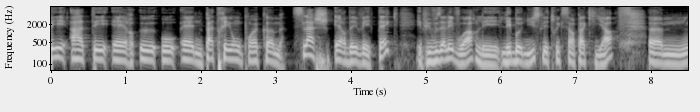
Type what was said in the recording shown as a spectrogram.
P-A-T-R-E-O-N, patreon.com slash rdvtech. Et puis vous allez voir les, bonus, les trucs sympas qu'il y a. Euh,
